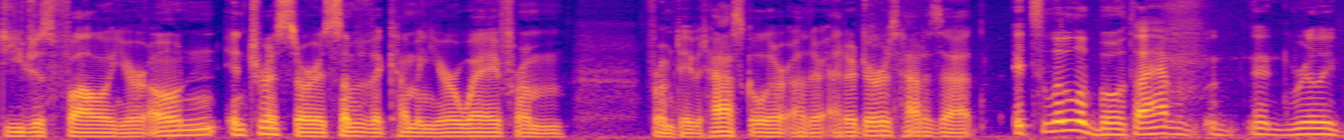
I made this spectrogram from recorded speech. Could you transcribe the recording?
do you just follow your own interests or is some of it coming your way from from David Haskell or other editors? How does that It's a little of both. I have a, a really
